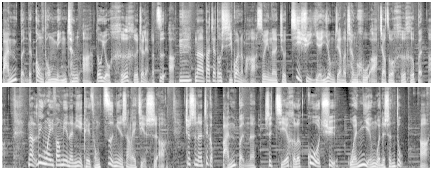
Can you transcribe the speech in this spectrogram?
版本的共同名称啊，都有“和合”这两个字啊。嗯，那大家都习惯了嘛哈，所以呢就继续沿用这样的称呼啊，叫做和合本啊。那另外一方面呢，你也可以从字面上来解释啊，就是呢这个版本呢是结合了过去文言文的深度啊，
